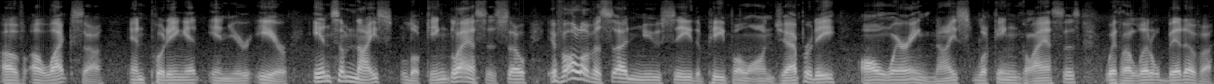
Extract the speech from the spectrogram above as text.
of Alexa and putting it in your ear in some nice looking glasses. So if all of a sudden you see the people on Jeopardy all wearing nice looking glasses with a little bit of a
